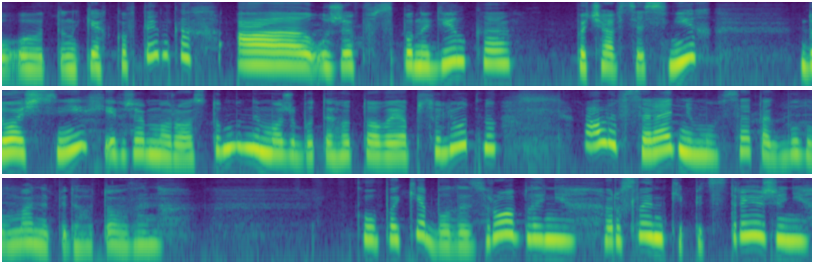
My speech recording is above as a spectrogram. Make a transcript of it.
у тонких ковтинках, а вже з понеділка почався сніг, дощ, сніг і вже мороз. Тому не може бути готовий абсолютно. Але в середньому все так було в мене підготовлено. Ковпаки були зроблені, рослинки підстрижені.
